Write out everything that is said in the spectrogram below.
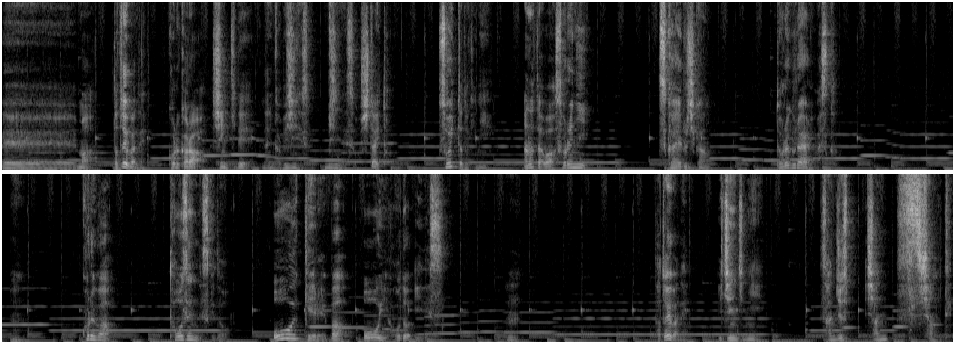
えー、まあ例えばねこれから新規で何かビジネスビジネスをしたいと。そういった時にあなたはそれに使える時間どれぐらいありますか？うん。これは当然ですけど多ければ多いほどいいです。うん。例えばね1日に30シャンシャンって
